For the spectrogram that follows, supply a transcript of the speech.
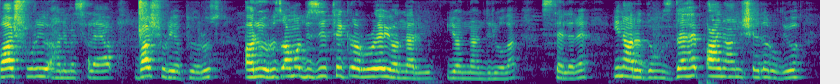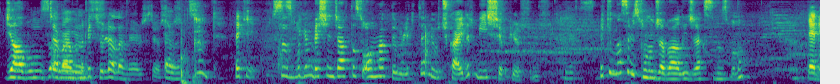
Başvuru hani mesela yap- başvuru yapıyoruz, arıyoruz ama bizi tekrar oraya yönler, yönlendiriyorlar sitelere. Yine aradığımızda hep aynı aynı şeyler oluyor. Cevabımızı Cevabını alamıyoruz. bir türlü alamıyoruz diyorsunuz. Evet. Peki siz bugün 5. haftası olmakla birlikte bir buçuk aydır bir iş yapıyorsunuz. Peki nasıl bir sonuca bağlayacaksınız bunu? Yani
